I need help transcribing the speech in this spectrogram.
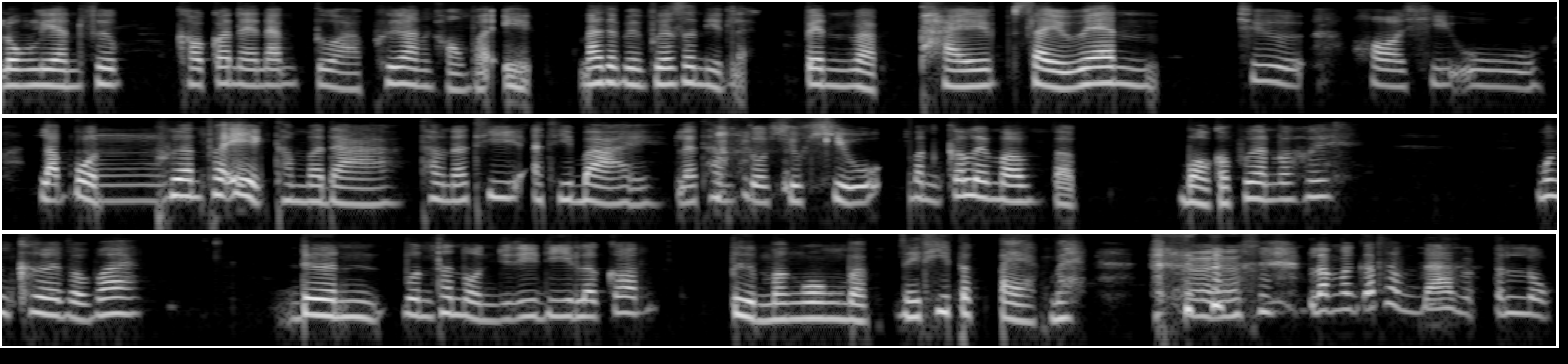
โรงเรียนฟึบเขาก็แนะนำตัวเพื่อนของพระเอก น่าจะเป็นเพื่อนสนิทแหละ เป็นแบบ type ใส่แว่น ชื่อฮอชิอู รับบทอืมเพื่อนพระเอกธรรมดาทำหน้าที่อธิบายและทำตัวคิ้วท์ๆ มันก็เลยมาแบบบอกกับเพื่อนว่าเฮ้ยมึงเคยแบบว่า เดินบนถนนอยู่ดีๆ แล้วก็ตื่นมางงแบบในที่แปลกๆไหมเออแล้วมันก็ทำได้แบบตลก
